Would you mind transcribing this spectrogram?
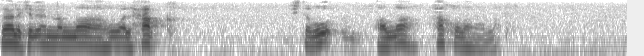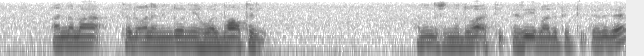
Zalike bi ennallaha huvel hak. İşte bu Allah hak olan Allah'tır. Annema ted'une min dunihi huvel batil. Onun dışında dua ettikleri, ibadet ettikleri de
